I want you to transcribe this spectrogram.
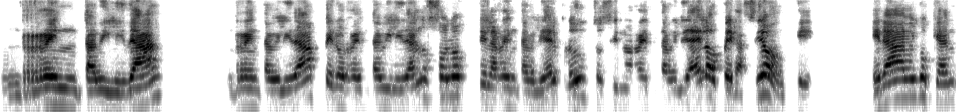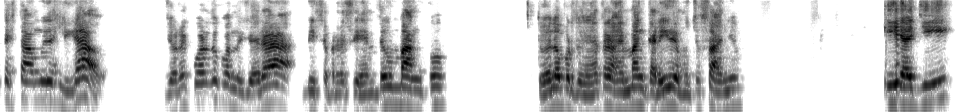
rentabilidad, rentabilidad, pero rentabilidad no solo de la rentabilidad del producto, sino rentabilidad de la operación, que era algo que antes estaba muy desligado. Yo recuerdo cuando yo era vicepresidente de un banco, tuve la oportunidad de trabajar en Bancaribe muchos años, y allí,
